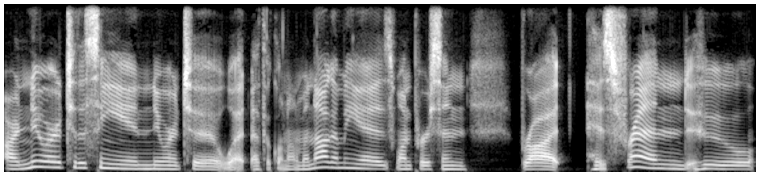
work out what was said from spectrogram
are newer to the scene newer to what ethical non-monogamy is one person brought his friend who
